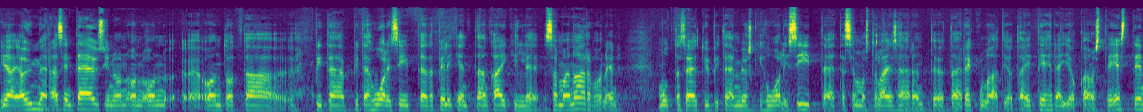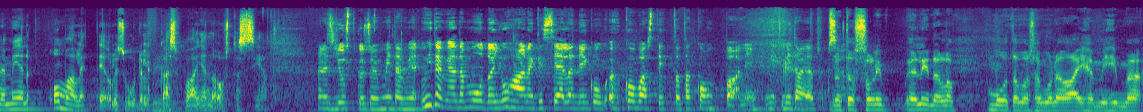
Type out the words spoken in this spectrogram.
ja, ja ymmärrän sen täysin, on, on, on, on tota, pitää, pitää huoli siitä, että pelikenttä on kaikille samanarvoinen, mutta täytyy pitää myöskin huoli siitä, että sellaista lainsäädäntöä tai regulaatiota ei tehdä, joka on sitten esteenä meidän omalle teollisuudelle mm. kasvaa ja nousta sieltä. Mä just kysyä, mitä, mitä mieltä muut on Juha ainakin siellä niin kuin kovasti tota komppaa, niin mitä ajatuksia? No tuossa oli Elinalla muutama semmoinen aihe, mihin mä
